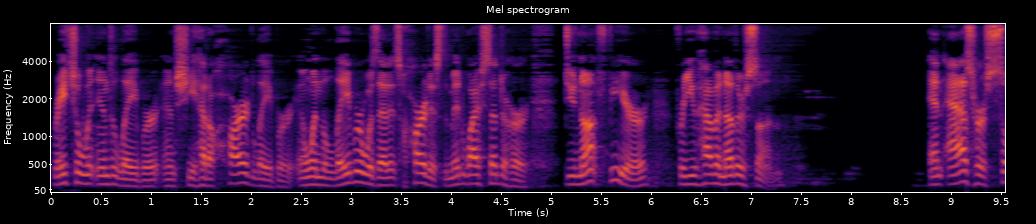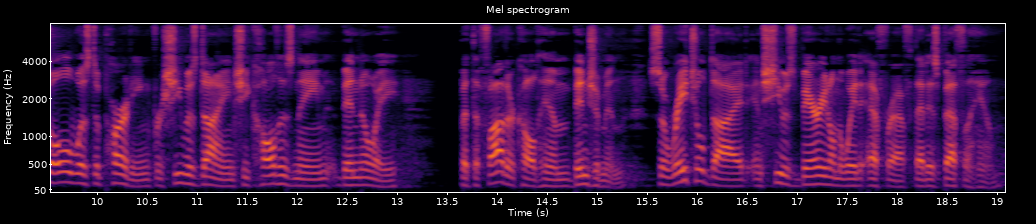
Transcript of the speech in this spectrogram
Rachel went into labor, and she had a hard labor. And when the labor was at its hardest, the midwife said to her, Do not fear, for you have another son. And as her soul was departing, for she was dying, she called his name Benoi, but the father called him Benjamin. So Rachel died, and she was buried on the way to Ephrath, that is Bethlehem.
